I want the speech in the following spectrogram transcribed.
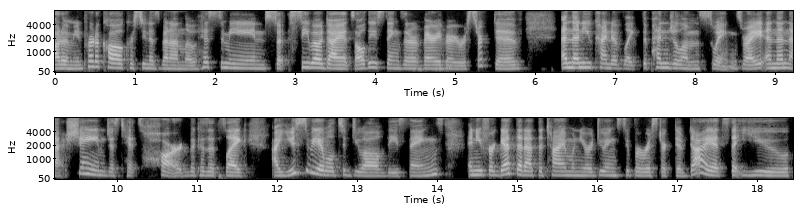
autoimmune protocol. Christina's been on low histamine, SIBO diets, all these things that are very, mm-hmm. very restrictive. And then you kind of like the pendulum swings, right? And then that shame just hits hard because it's like, I used to be able to do all of these things. And you forget that at the time when you were doing super restrictive diets, that you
